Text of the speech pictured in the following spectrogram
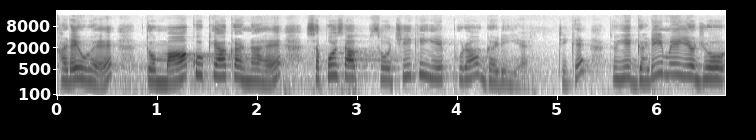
खड़े हुए हैं तो माँ को क्या करना है, सपोज़ आप सोचिए कि ये पूरा घड़ी है, ठीक है? तो ये घड़ी में ये जो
